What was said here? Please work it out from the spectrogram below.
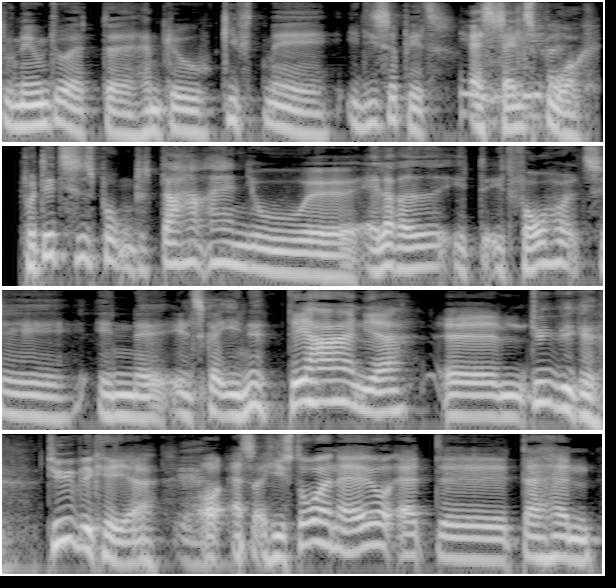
Du nævnte jo, at øh, han blev gift med Elisabeth af Salzburg. På det tidspunkt, der har han jo øh, allerede et, et forhold til en øh, elskerinde. Det har han, ja. Øh, Dyvike. Dyvike, ja. ja. Og altså, historien er jo, at øh, da han,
